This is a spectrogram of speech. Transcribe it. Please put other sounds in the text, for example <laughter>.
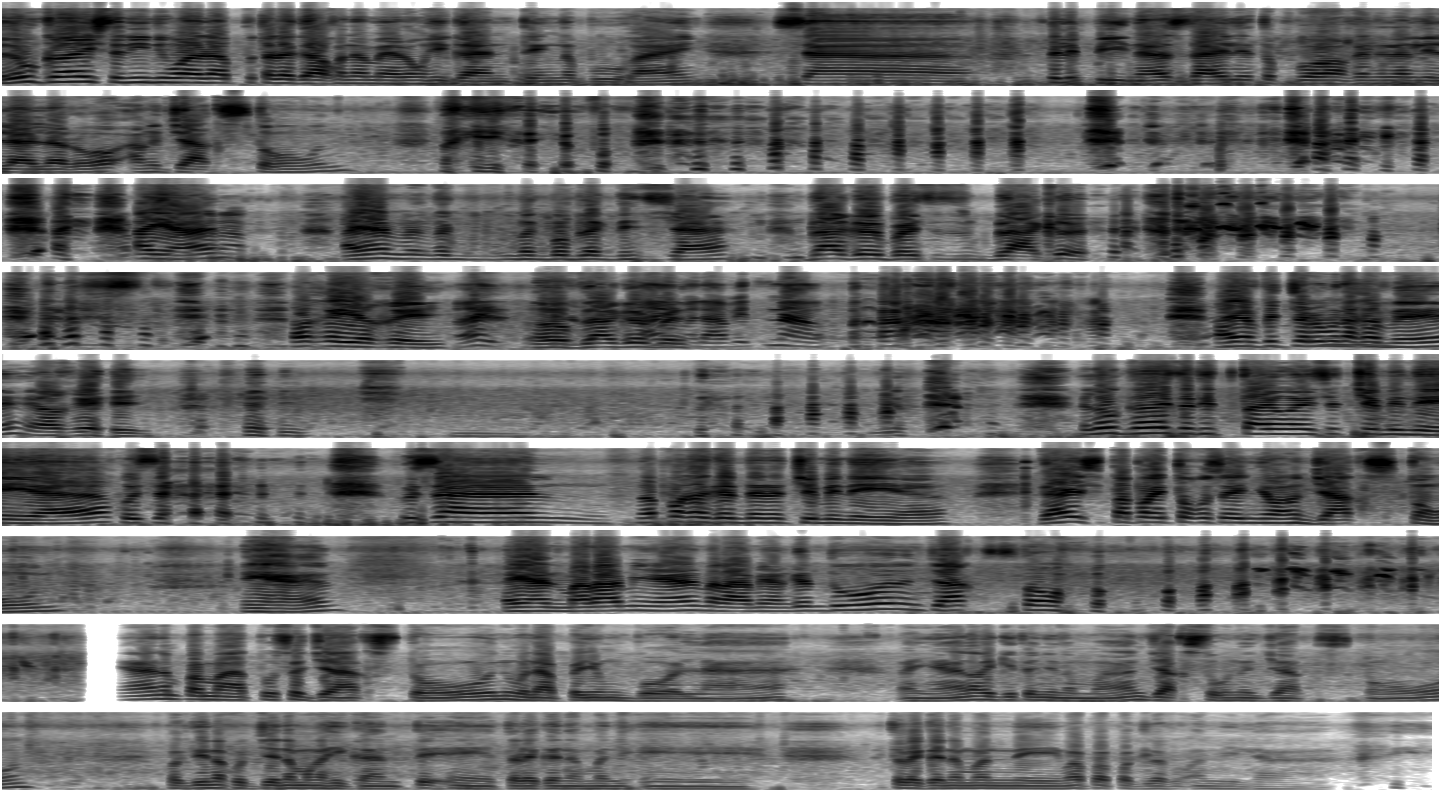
Hello guys, naniniwala po talaga ako na merong higanteng na buhay sa Pilipinas dahil ito po ang kanilang nilalaro, ang Jackstone. <laughs> Nakikita niyo po. <laughs> Ayan. Ayan, nag, nagbablog din siya. Vlogger versus vlogger. <laughs> okay, okay. Ay, Oh, vlogger ay, versus... malapit na. Ayan, picture mo na kami. Okay. Hello guys, nandito tayo ngayon sa Chimenea kung saan, kung napakaganda na Chimenea. Guys, papakita ko sa inyo ang Jackstone. Ayan. Ayan, marami yan. Marami hanggang doon ang Jackstone. <laughs> Ayan ang pamato sa Jackstone. Wala pa yung bola. Ayan, nakikita nyo naman. Jackstone na Jackstone. Pag din ako dyan ng mga higante, eh, talaga naman, eh, talaga naman, eh, mapapaglaruan nila. <laughs>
